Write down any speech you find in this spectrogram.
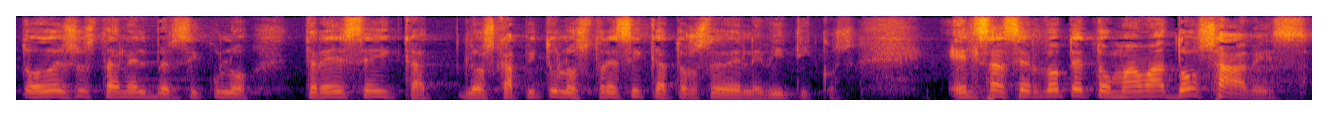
todo eso está en el versículo 13 y los capítulos 13 y 14 de Levíticos. El sacerdote tomaba dos aves,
